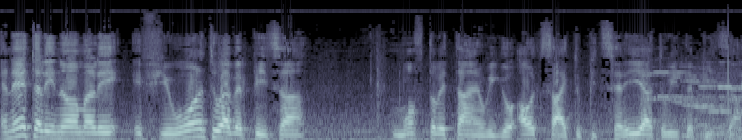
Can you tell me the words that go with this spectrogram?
In Italy, normally, if you want to have a pizza, most of the time we go outside to pizzeria to eat a pizza.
